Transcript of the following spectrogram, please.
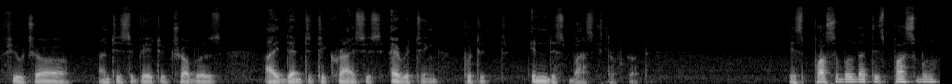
future anticipated troubles, identity crisis, everything. Put it in this basket of God. Is possible that is possible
